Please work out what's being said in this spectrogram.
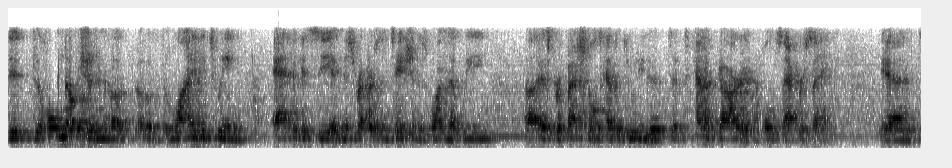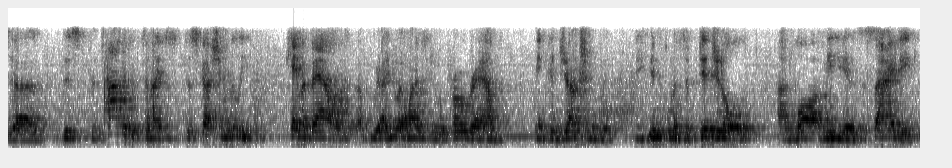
the the whole notion of of the line between advocacy and misrepresentation is one that we, uh, as professionals, have a duty to to to kind of guard and hold sacrosanct. And uh, this, the topic of tonight's discussion really came about, uh, I knew I wanted to do a program in conjunction with the influence of digital on law, media, and society,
